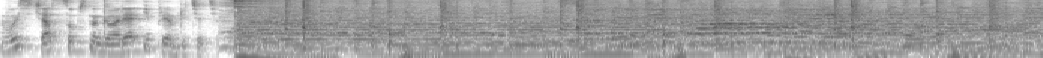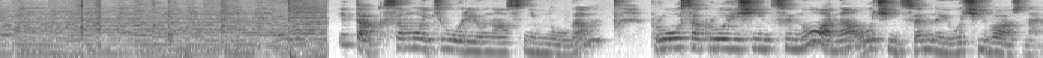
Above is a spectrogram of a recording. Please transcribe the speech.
вы сейчас, собственно говоря, и приобретете. Итак, самой теории у нас немного про сокровищницы, но она очень ценная и очень важная.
